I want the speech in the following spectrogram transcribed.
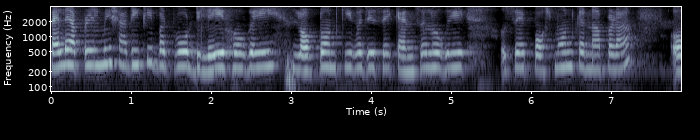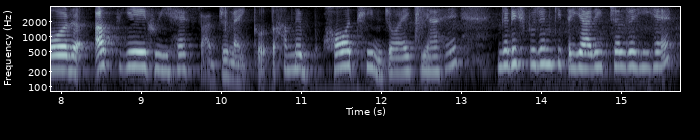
पहले अप्रैल में शादी थी बट वो डिले हो गई। लॉकडाउन की वजह से कैंसिल हो गई, उसे पोस्टपोन करना पड़ा। और अब ये हुई है सात जुलाई को। तो हमने बहुत ही इन्जॉय किया है। गणेश पूजन की तैयारी चल रही है।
